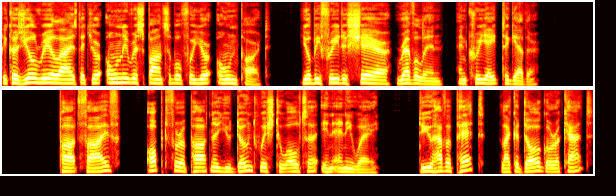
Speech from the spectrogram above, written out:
because you'll realize that you're only responsible for your own part. You'll be free to share, revel in, and create together. Part 5 Opt for a partner you don't wish to alter in any way. Do you have a pet, like a dog or a cat?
